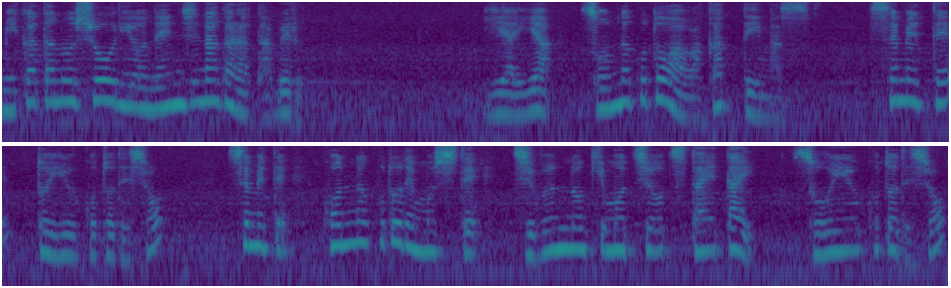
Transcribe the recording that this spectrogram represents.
味方の勝利を念じながら食べる。いやいやそんなことは分かっています。せめてということでしょ？せめてこんなことでもして自分の気持ちを伝えたい。そういうことでしょ？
